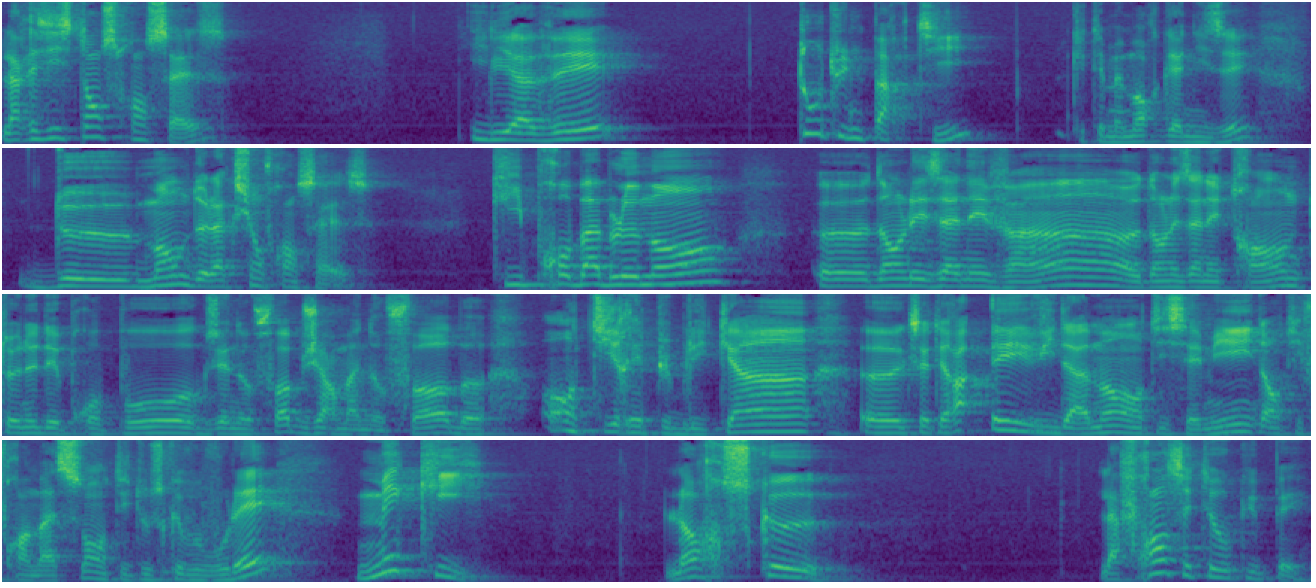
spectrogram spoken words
la résistance française, il y avait toute une partie, qui était même organisée, de membres de l'Action française, qui probablement euh, dans les années 20, euh, dans les années 30, tenait des propos xénophobes, germanophobes, anti-républicains, euh, etc. Et évidemment antisémites, anti-francs-maçons, anti tout ce que vous voulez, mais qui, lorsque la France était occupée,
